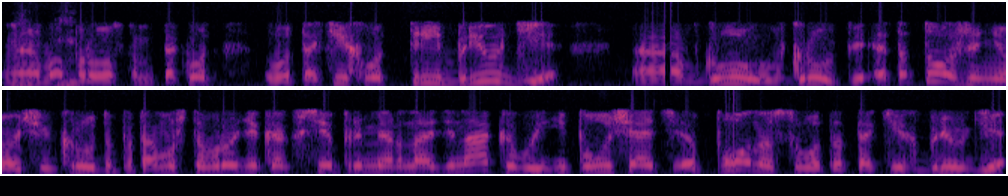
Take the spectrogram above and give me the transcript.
э, вопросом. Так вот, вот таких вот три Брюги, в, глу- в группе, это тоже не очень круто, потому что вроде как все примерно одинаковые, и получать по носу вот от таких брюги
